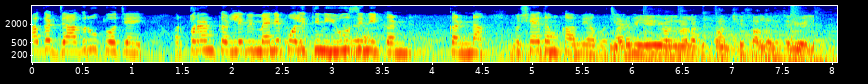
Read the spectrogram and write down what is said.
अगर जागरूक हो जाए और प्रण कर ले भी। मैंने पॉलीथीन यूज़ ही नहीं कर, करना तो शायद हम कामयाब हो जाए। मैडम ये योजना लगभग पाँच छह सालों से चली हुई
